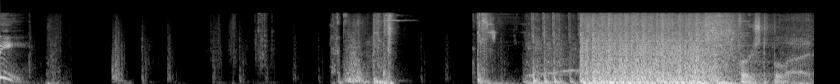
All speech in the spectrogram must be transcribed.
me! First Blood.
